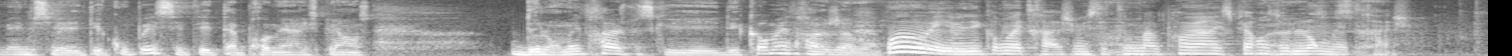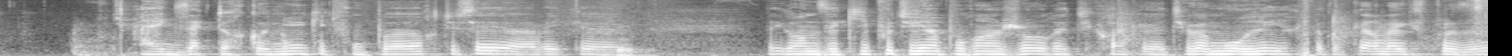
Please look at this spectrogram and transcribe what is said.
Même si elle a été coupée, c'était ta première expérience de long métrage, parce qu'il y a eu des courts métrages avant. Oui, oui, il y avait des courts-métrages, mais c'était ma première expérience de long-métrage. Avec des acteurs connus qui te font peur, tu sais, avec euh, des grandes équipes où tu viens pour un jour et tu crois que tu vas mourir, que ton cœur va exploser.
